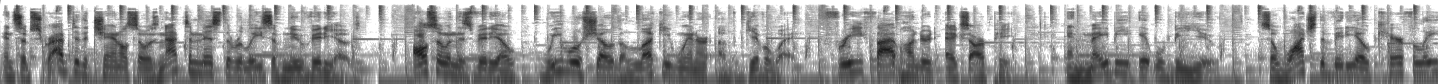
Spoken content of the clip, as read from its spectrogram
and subscribe to the channel so as not to miss the release of new videos. Also in this video, we will show the lucky winner of giveaway, free 500 XRP, and maybe it will be you so watch the video carefully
